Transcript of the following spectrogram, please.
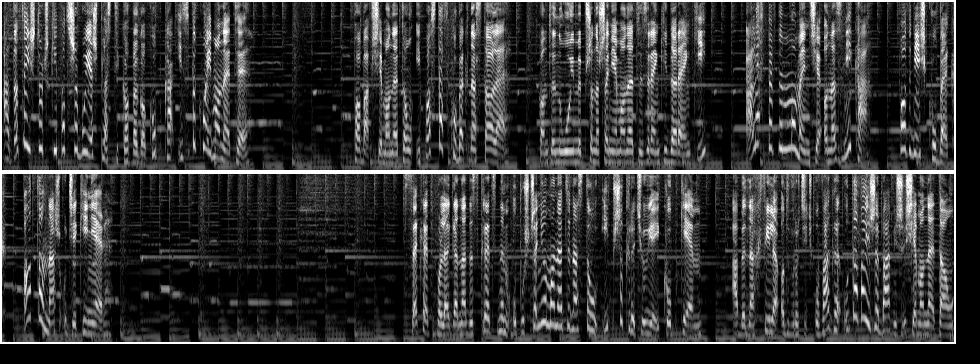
A do tej sztuczki potrzebujesz plastikowego kubka i zwykłej monety. Pobaw się monetą i postaw kubek na stole. Kontynuujmy przenoszenie monety z ręki do ręki, ale w pewnym momencie ona znika. Podnieś kubek. Oto nasz uciekinier. Sekret polega na dyskretnym upuszczeniu monety na stół i przykryciu jej kubkiem. Aby na chwilę odwrócić uwagę, udawaj, że bawisz się monetą.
